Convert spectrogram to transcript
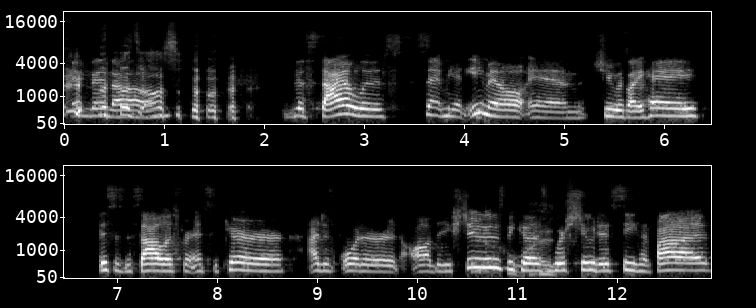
and then that's um, awesome. the stylist sent me an email, and she was like, "Hey." This is the stylist for Insecure. I just ordered all these shoes because what? we're shooting season five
